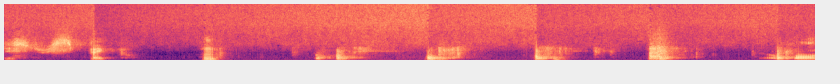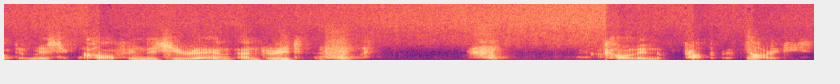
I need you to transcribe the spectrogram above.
Disrespectful. Hm. No fault of Mr. Coffin that she ran under it. Call in the proper authorities.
